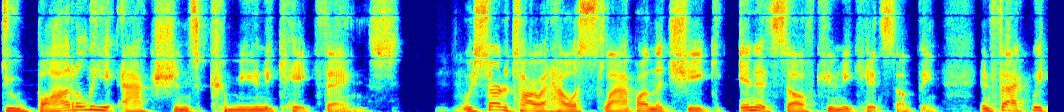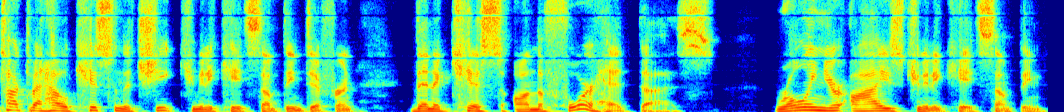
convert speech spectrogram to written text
do bodily actions communicate things we started talking about how a slap on the cheek in itself communicates something. In fact, we talked about how a kiss on the cheek communicates something different than a kiss on the forehead does. Rolling your eyes communicates something.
